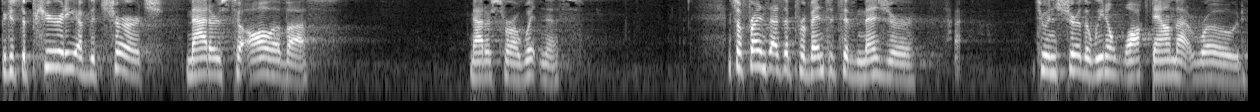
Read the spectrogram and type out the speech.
because the purity of the church matters to all of us, matters to our witness. And so, friends, as a preventative measure uh, to ensure that we don't walk down that road,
